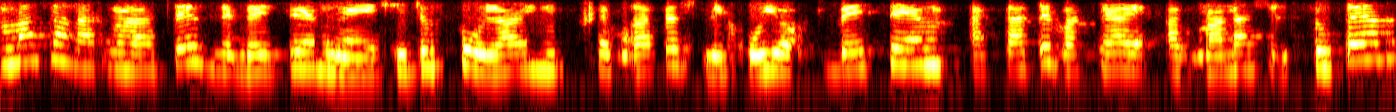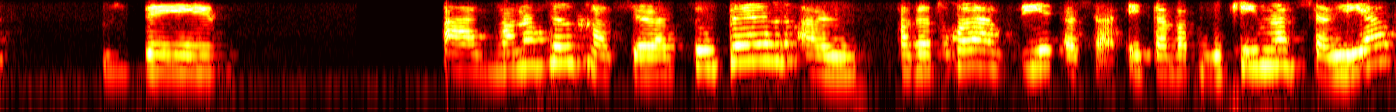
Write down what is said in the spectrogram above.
מה שאנחנו נעשה זה בעצם אה, שיתוף פעולה עם חברת השליחויות. בעצם אתה תבצע הזמנה של סופר, וההזמנה שלך של הסופר, אז אתה תוכל להביא את, הש... את הבקבוקים לשליח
